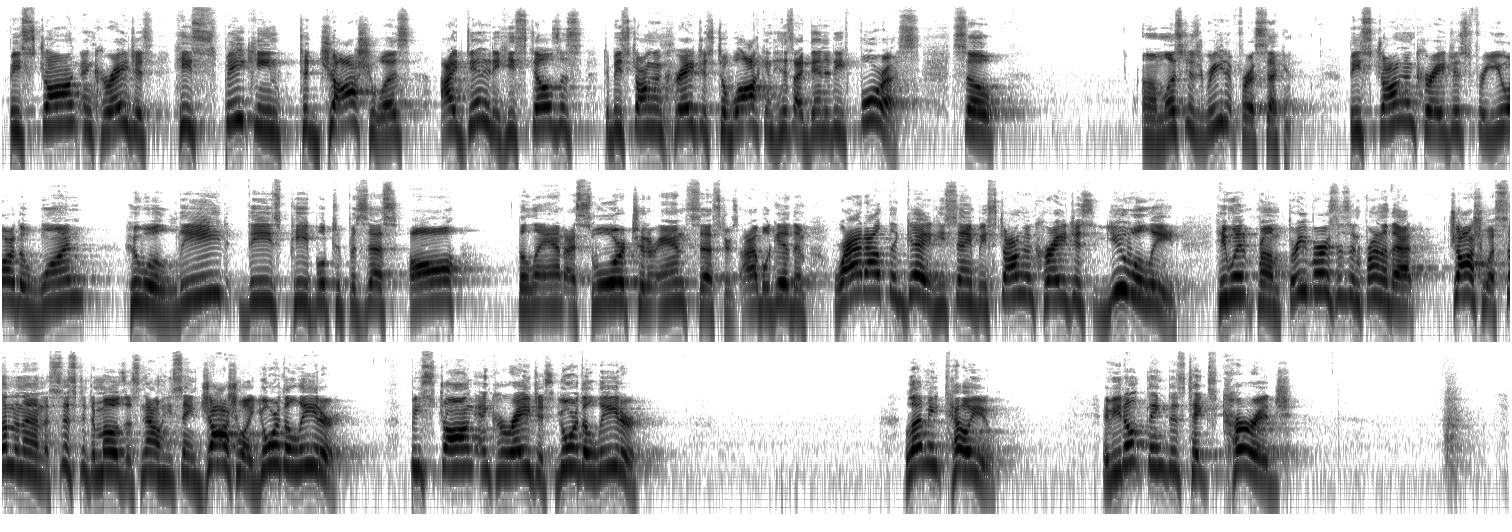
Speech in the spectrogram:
be strong and courageous. He's speaking to Joshua's identity. He tells us to be strong and courageous, to walk in his identity for us. So um, let's just read it for a second. Be strong and courageous, for you are the one who will lead these people to possess all the land I swore to their ancestors I will give them. Right out the gate, he's saying, Be strong and courageous, you will lead. He went from three verses in front of that Joshua, son of Nun, assistant to Moses. Now he's saying, Joshua, you're the leader. Be strong and courageous, you're the leader. Let me tell you, if you don't think this takes courage,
